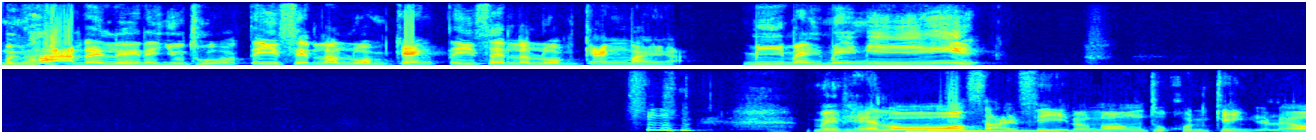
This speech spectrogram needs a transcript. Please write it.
มึงหาได้เลยใน YouTube ตีเสร็จแล้วรวมแก๊งตีเสร็จแล้วรวมแก๊งใหม่อะ มีไหมไม่มี ไม่แพ้ล้อสายสี่น้องๆ ทุกคนเก่งอยู่แล้ว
